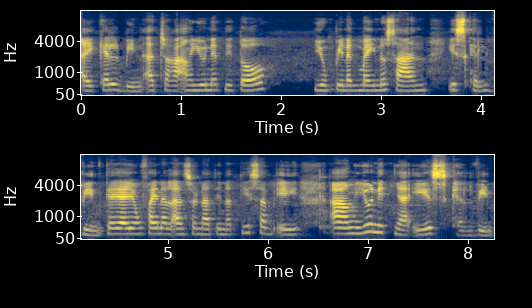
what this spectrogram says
ay Kelvin. At saka ang unit nito, yung pinagminusan is Kelvin. Kaya yung final answer natin na T sub A, ang unit niya is Kelvin.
